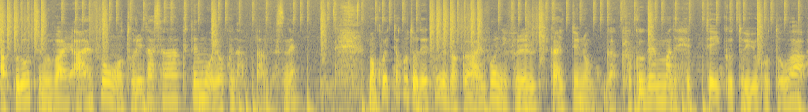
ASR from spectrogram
Apple Watch の場合 iPhone を取り出さなくても良くなったんですね。まあ、こういったことでとにかく iPhone に触れる機会っていうのが極限まで減っていくということは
